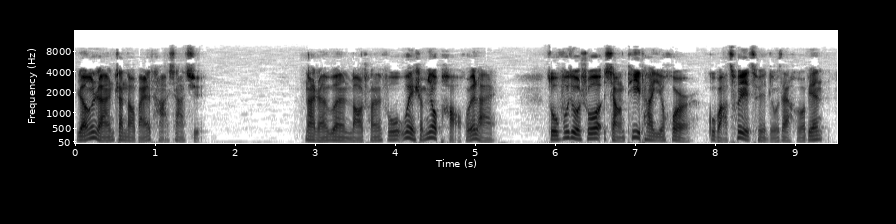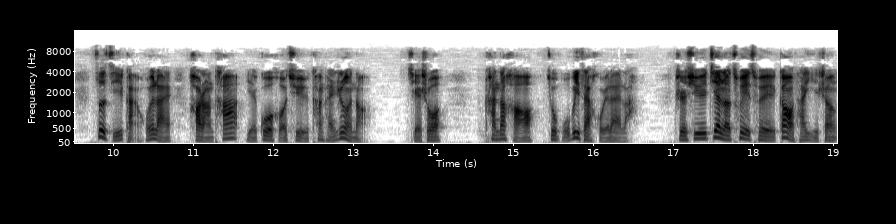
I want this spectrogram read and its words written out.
仍然站到白塔下去。那人问老船夫：“为什么又跑回来？”祖父就说：“想替他一会儿，故把翠翠留在河边，自己赶回来，好让他也过河去看看热闹。且说看得好，就不必再回来了，只需见了翠翠，告他一声，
